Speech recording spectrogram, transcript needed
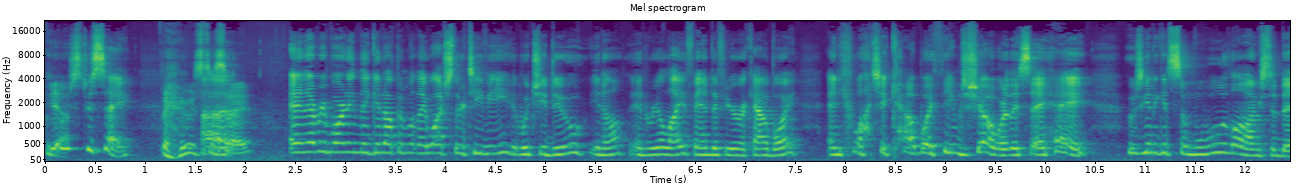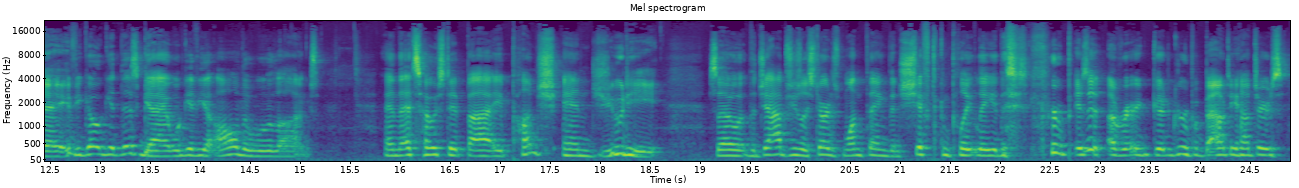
Yeah. Who's to say? Who's to Uh, say? And every morning they get up and they watch their TV, which you do, you know, in real life and if you're a cowboy, and you watch a cowboy themed show where they say, hey, who's going to get some woolongs today? If you go get this guy, we'll give you all the woolongs. And that's hosted by Punch and Judy. So the jobs usually start as one thing, then shift completely. This group isn't a very good group of bounty hunters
